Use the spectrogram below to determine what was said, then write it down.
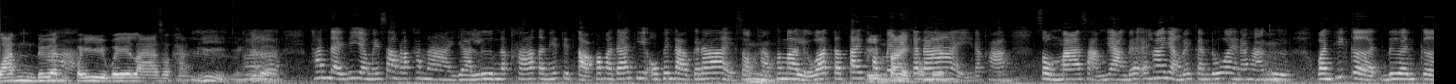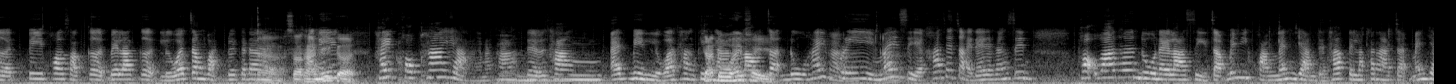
วันเดือนค่ะ ปีเวลาสถานที่อย่างนี้เลยอ่าท่านใดที่ยังไม่ทราบลัคนาอย่าลืมนะคะ ตอนนี้ติดต่อเข้ามาได้ที่ Open d o w ก็ได้ สอบถามอืมเข้ามาหรือว่าใต้คอมเมนพิมพ์ต์ใต้ก็ได้คอมเมนต์นะคะอืมส่งมา 3 อย่างด้วยห้าอย่างด้วยกันด้วยนะคะ อืม คือวันที่เกิดเดือนเกิดปีพศเกิดเวลาเกิดหรือว่าจังหวัดด้วยก็ได้ อ่าสถานที่เกิด ให้ครบ 5 อย่างนะคะ อืมเดี๋ยวทางแอดมินหรือว่าทางทีมจะงาดูนให้เราฟรี จะดูให้ฟรีไม่เสียค่าใช้จ่ายใดๆทั้งสิ้น เพราะว่าถ้าดูในราศีจะไม่มีความแม่นยำแต่ถ้าเป็นลัคนาจะแม่นย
